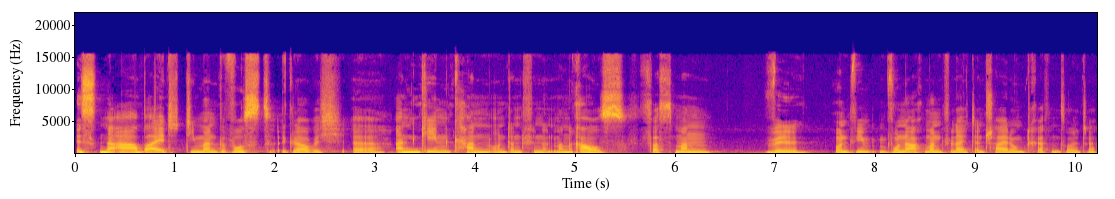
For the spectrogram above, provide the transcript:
ist eine Arbeit, die man bewusst, glaube ich, äh, angehen kann und dann findet man raus, was man will und wie, wonach man vielleicht Entscheidungen treffen sollte.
